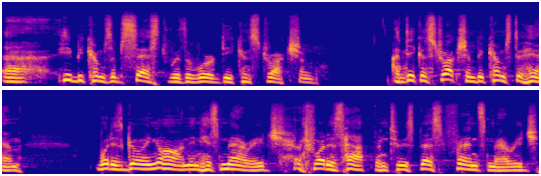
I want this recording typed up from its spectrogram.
uh, he becomes obsessed with the word deconstruction. And deconstruction becomes to him what is going on in his marriage and what has happened to his best friend's marriage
